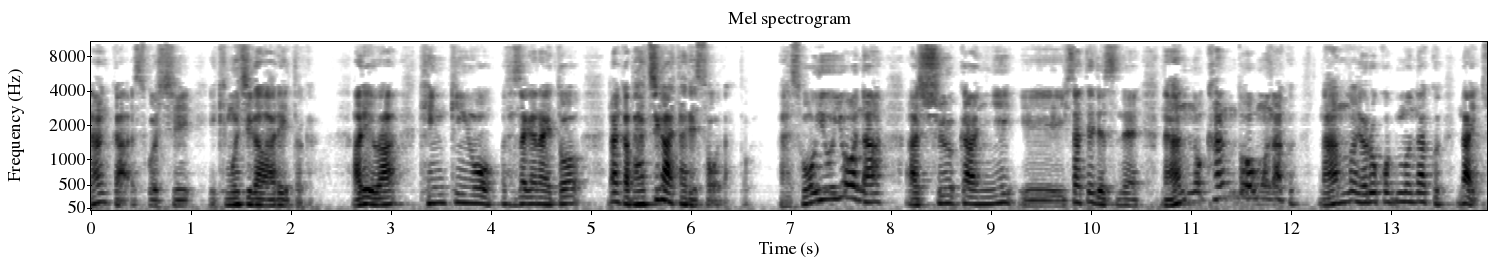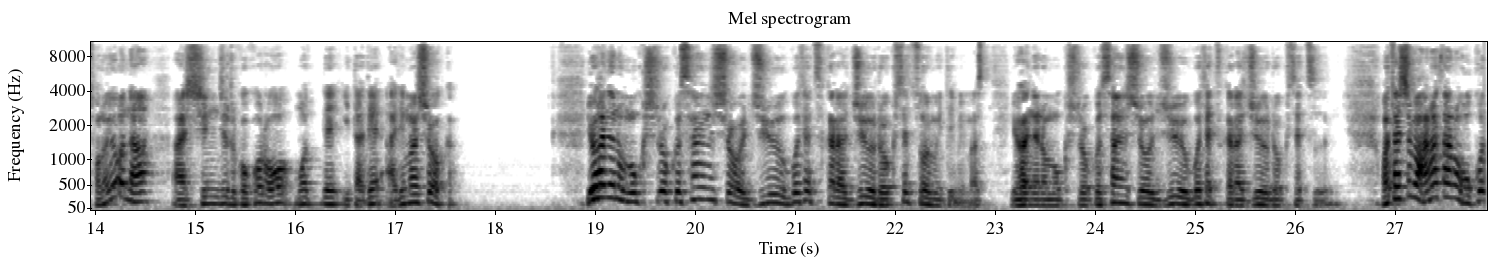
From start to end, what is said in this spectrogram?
なんか少し気持ちが悪いとか、あるいは献金を捧げないと、なんか罰が当たりそうだと、そういうような習慣に浸ってですね、何の感動もなく、何の喜びもなく、ない、そのような信じる心を持っていたでありましょうか？ヨハネの目視録3章15節から16節を見てみます。ヨハネの目視録3章15節から16節私はあなたの行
